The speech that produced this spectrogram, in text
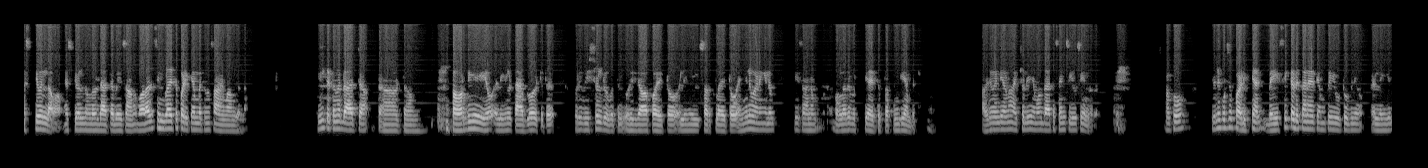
എസ് ക്യു എൽ ആവാം. എസ് ക്യു എൽ എന്നുള്ള ഒരു ഡാറ്റാബേസ് ആണ്. വളരെ സിമ്പിൾ ആയിട്ട് പഠിക്കാൻ പറ്റുന്ന സാധനങ്ങളാണ് ഈ കിട്ടുന്ന ഡാറ്റ പവർ ബി ഐയോ അല്ലെങ്കിൽ ടാബ്ലോ ഇട്ടിട്ട് ഒരു വിഷ്വൽ രൂപത്തിൽ ഒരു ഗ്രാഫായിട്ടോ അല്ലെങ്കിൽ സർക്കിളായിട്ടോ എങ്ങനെ വേണമെങ്കിലും ഈ സാധനം വളരെ വൃത്തിയായിട്ട് പ്രസന്റ് ചെയ്യാൻ പറ്റും. അതിനുവേണ്ടിയാണ് ആക്ച്വലി നമ്മൾ ഡാറ്റ സയൻസ് യൂസ് ചെയ്യുന്നത്. അപ്പോൾ ഇതിനെക്കുറിച്ച് പഠിക്കാൻ ബേസിക് എടുക്കാനായിട്ട് നമുക്ക് യൂട്യൂബിനോ അല്ലെങ്കിൽ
